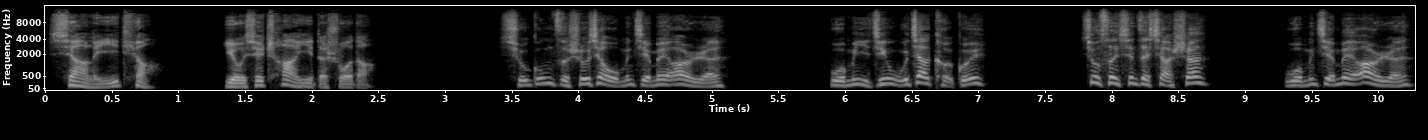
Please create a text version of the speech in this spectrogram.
吓了一跳，有些诧异的说道：“求公子收下我们姐妹二人，我们已经无家可归，就算现在下山，我们姐妹二人……”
